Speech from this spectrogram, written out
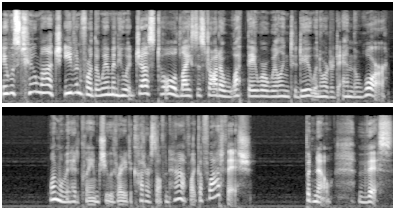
It was too much, even for the women who had just told Lysistrata what they were willing to do in order to end the war. One woman had claimed she was ready to cut herself in half like a flatfish. But no, this,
